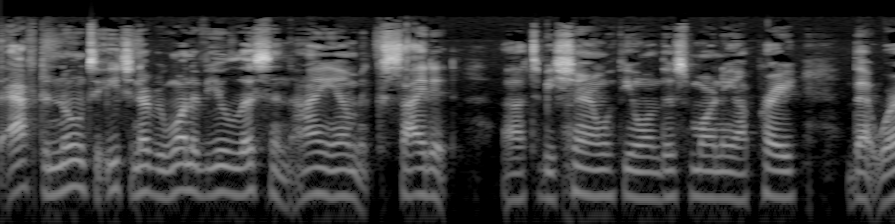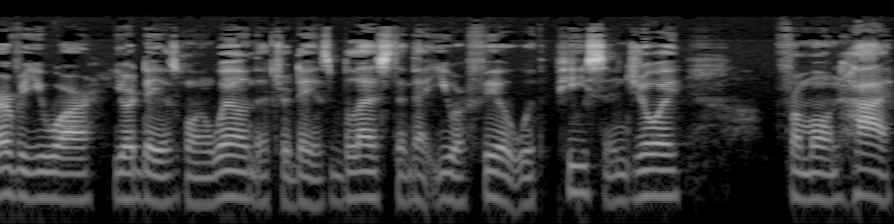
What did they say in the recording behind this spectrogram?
Good afternoon to each and every one of you. Listen, I am excited uh, to be sharing with you on this morning. I pray that wherever you are, your day is going well, and that your day is blessed, and that you are filled with peace and joy from on high.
